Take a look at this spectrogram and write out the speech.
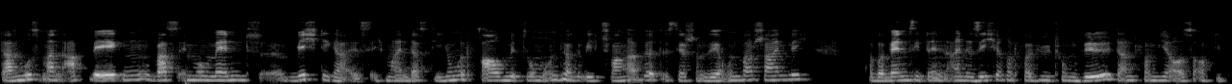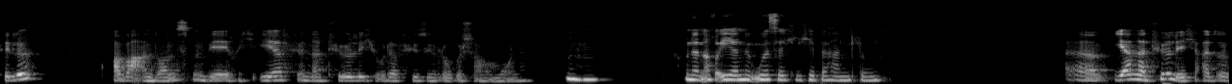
Dann muss man abwägen, was im Moment äh, wichtiger ist. Ich meine, dass die junge Frau mit so einem Untergewicht schwanger wird, ist ja schon sehr unwahrscheinlich. Aber wenn sie denn eine sichere Verhütung will, dann von mir aus auch die Pille. Aber ansonsten wäre ich eher für natürliche oder physiologische Hormone. Mhm. Und dann auch eher eine ursächliche Behandlung. Äh, ja, natürlich. Also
